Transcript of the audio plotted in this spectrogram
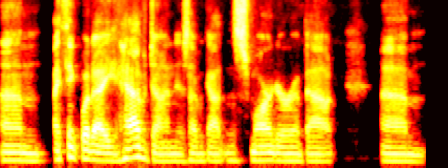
Um, I think what I have done is I've gotten smarter about um,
